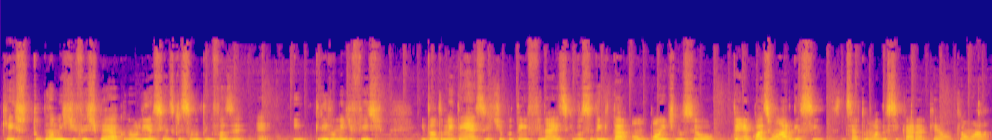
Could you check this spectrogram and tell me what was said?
que é estupidamente difícil de pegar quando eu li assim a descrição do que tem que fazer. É incrivelmente difícil. Então também tem essa, tipo, tem finais que você tem que estar tá on point no seu. É quase um ARG, assim, de certo modo, esse cara que é um, que é um mala.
